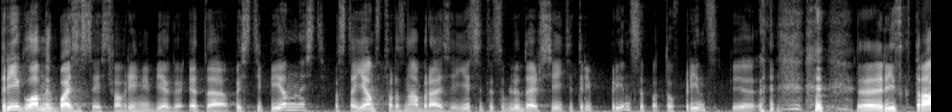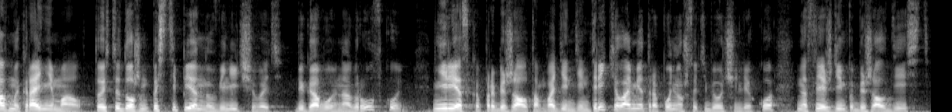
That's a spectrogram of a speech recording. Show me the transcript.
Три главных базиса есть во время бега. Это постепенность, постоянство, разнообразие. Если ты соблюдаешь все эти три принципа, то в принципе риск травмы крайне мал. То есть ты должен постепенно увеличивать беговую нагрузку, не резко пробежал там в один день 3 километра, понял, что тебе очень легко, и на следующий день побежал 10.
